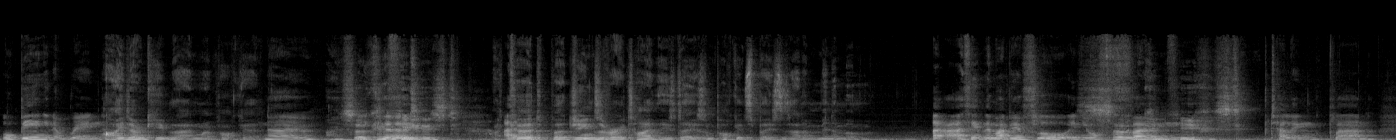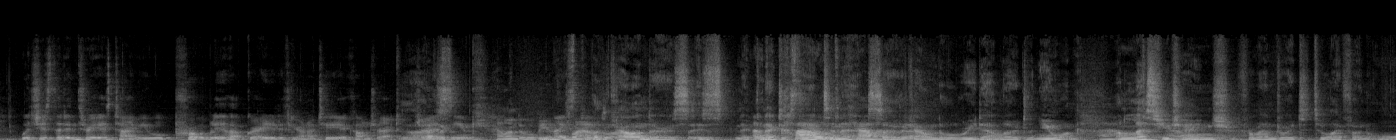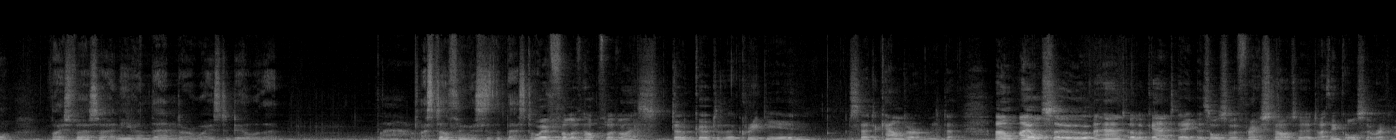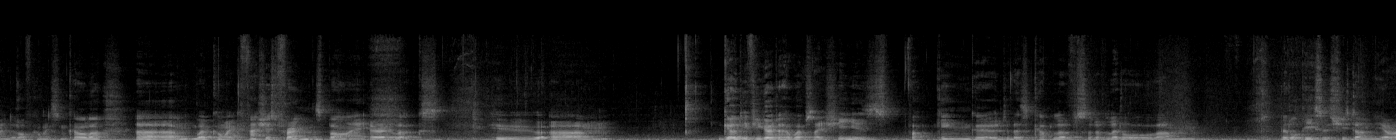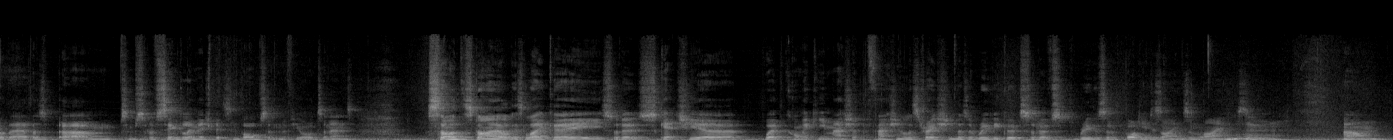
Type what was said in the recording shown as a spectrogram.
Or being in a ring. I don't keep that in my pocket. No. I'm so You could. confused. I, I- could, but jeans are very tight these days, and pocket space is at a minimum. I, I think there might be a flaw in your so phone confused. telling plan, which is that in three years' time you will probably have upgraded if you're on a two-year contract, which Uh, I the assume. Calendar will be in the Most cloud. But the calendar is, is Oh, connected to the cloud internet, so the calendar. calendar will re-download the new one, Oh, unless you calendar. change from Android to iPhone or vice versa. And even then, there are ways to deal with it. Wow. I still think this is the best option. We're full of helpful advice. Don't go to the creepy inn. Set a calendar reminder. Um, I also had a look at a, it's also a fresh started, I think also recommended off Comics and Cola, um, webcomic Fascist Friends by Erin Lux, who um, go if you go to her website, she is fucking good. There's a couple of sort of little um, little pieces she's done here or there. There's um, some sort of single image bits and bobs and a few odds and ends. Some of the style is like a sort of sketchier webcomic-y mashup of fashion illustration. There's a really good sort of really good sort of body designs and lines. Hmm. Um,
